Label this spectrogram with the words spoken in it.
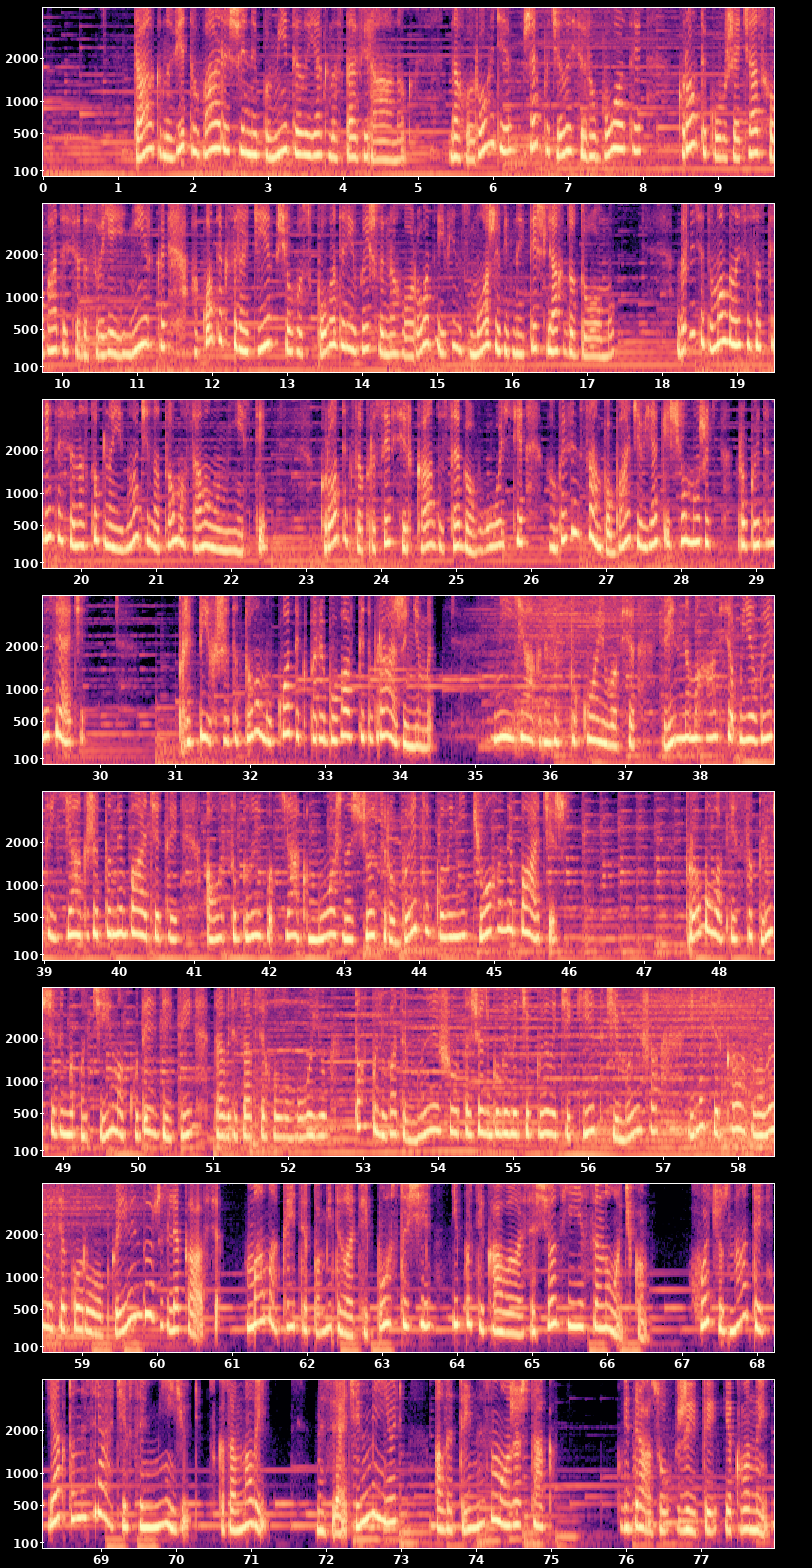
Так нові товариші не помітили, як настав і ранок. На городі вже почалися роботи, кротику вже час ховатися до своєї нірки, а котик зрадів, що господарі вийшли на город і він зможе віднайти шлях додому. Друзі домовилися зустрітися наступної ночі на тому самому місці. Кротик запросив сірка до себе в гості, аби він сам побачив, як і що можуть робити незрячі. Прибігши додому, котик перебував під враженнями. Ніяк не заспокоювався, він намагався уявити, як же то не бачити, а особливо, як можна щось робити, коли нічого не бачиш. Пробував із заплющеними очима кудись дійти та врізався головою, то вполювати мишу, та щось були зачепили, чи кіт, чи миша, і на сірка звалилися коробки, і він дуже злякався. Мама киця помітила ці пустощі і поцікавилася, що з її синочком. Хочу знати, як то незрячі все вміють, сказав малий. Незрячі вміють, але ти не зможеш так відразу жити, як вони,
